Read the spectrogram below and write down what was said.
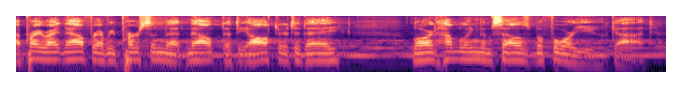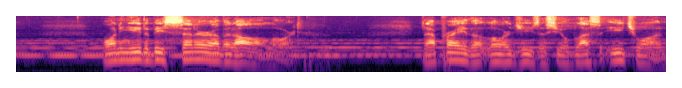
I pray right now for every person that knelt at the altar today, Lord, humbling themselves before you, God, wanting you to be center of it all, Lord. And I pray that, Lord Jesus, you'll bless each one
